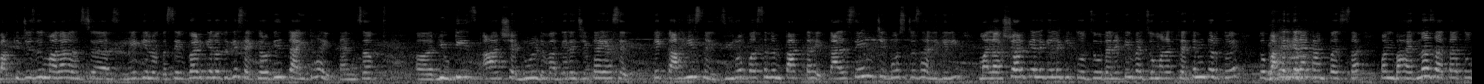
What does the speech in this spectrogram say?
बाकीचे जे मला हे केलं होतं सेफगार्ड केलं होतं की सेक्युरिटी टाईट आहे. त्यांचं ड्युटीज आर शेड्युल्ड वगैरे जे काही असेल ते काहीच नाही. झिरो पर्सेंट इम्पॅक्ट आहे. काल सेमची गोष्ट झाली गेली. मला अश्योर केलं गेलं की तो जो रिलेटिव्ह आहे जो मला थ्रेटन करतोय तो बाहेर गेला कॅम्पसचा पण बाहेर न जाता तो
